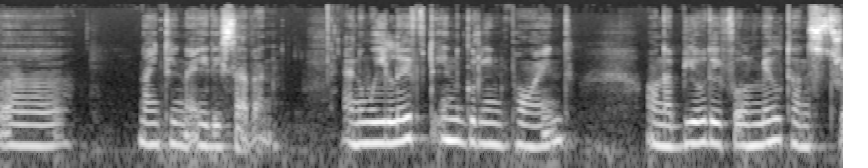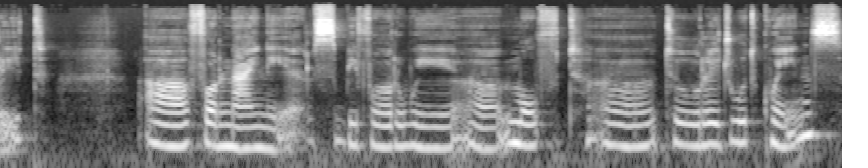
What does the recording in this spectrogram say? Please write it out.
uh, 1987. And we lived in Greenpoint on a beautiful Milton Street for nine years before we moved to Ridgewood, Queens.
